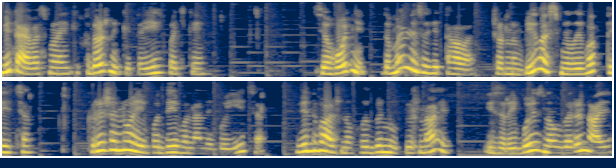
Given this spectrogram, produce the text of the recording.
Вітаю вас, маленькі художники та їх батьки. Сьогодні до мене завітала чорнобіла смілива птиця. Крижаної води вона не боїться, відважно в глибину пірнає і з рибою знов виринає.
